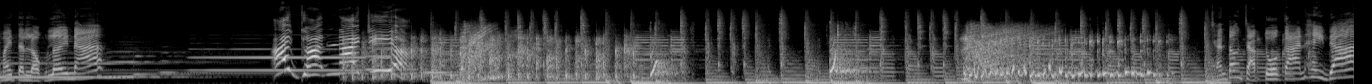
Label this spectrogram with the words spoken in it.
ไม่ตลกเลยนะ I got an idea! ฉันต้องจับตัวการให้ได้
